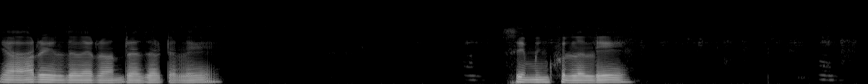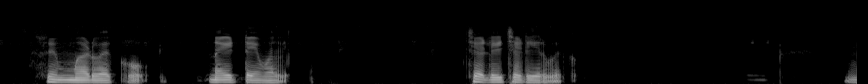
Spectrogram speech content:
ಯಾರು ಇಲ್ದೇ ಇರೋ ಒಂದು ರೆಸಾರ್ಟಲ್ಲಿ ಸ್ವಿಮ್ಮಿಂಗ್ ಫೂಲಲ್ಲಿ ಸ್ವಿಮ್ ಮಾಡಬೇಕು ನೈಟ್ ಟೈಮಲ್ಲಿ ಚಳಿ ಚಳಿ ಇರಬೇಕು. ಹ್ಞೂ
